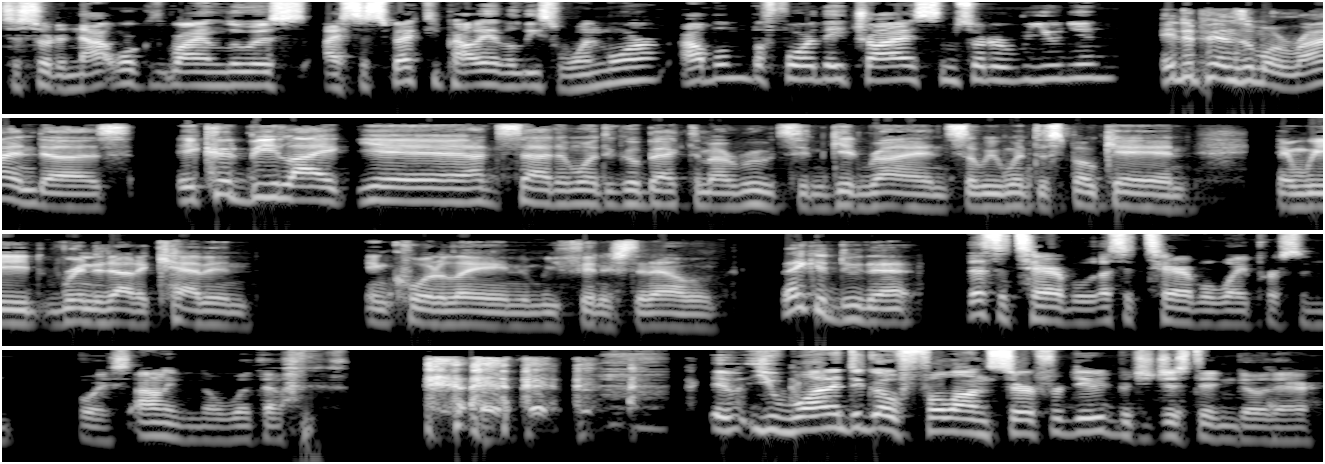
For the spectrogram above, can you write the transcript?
to sort of not work with Ryan Lewis. I suspect he probably have at least one more album before they try some sort of reunion. It depends on what Ryan does. It could be like, yeah, I decided I wanted to go back to my roots and get Ryan, so we went to Spokane and we rented out a cabin in Coeur d'Alene and we finished an album. They could do that. That's a terrible. That's a terrible white person voice. I don't even know what that. It, you wanted to go full on surfer dude, but you just didn't go there.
